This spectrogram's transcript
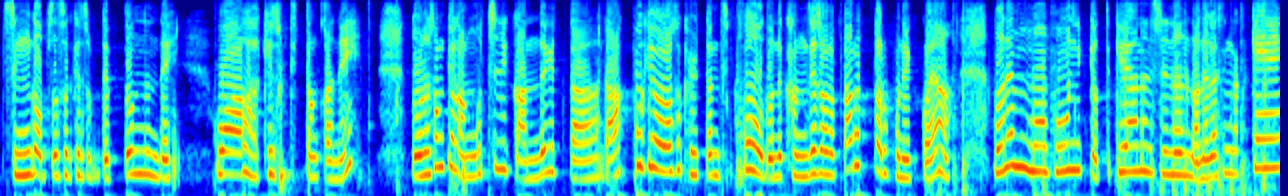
증거 없어서 계속 냅뒀는데 와 계속 뒷담 까네? 너네 성격 안 고치니까 안 되겠다. 나 학폭이 열어서 결단 짓고 너네 강제 전학 따로따로 보낼 거야. 너넨 뭐 부모님께 어떻게 해야 하는지는 너네가 생각해.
